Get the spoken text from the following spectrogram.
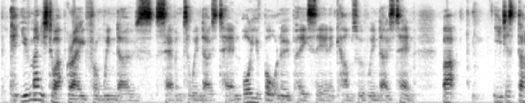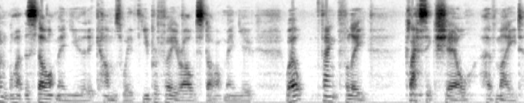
you've managed to upgrade from Windows 7 to Windows 10 or you've bought a new PC and it comes with Windows 10 but you just don't like the start menu that it comes with. You prefer your old start menu. Well thankfully Classic Shell have made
